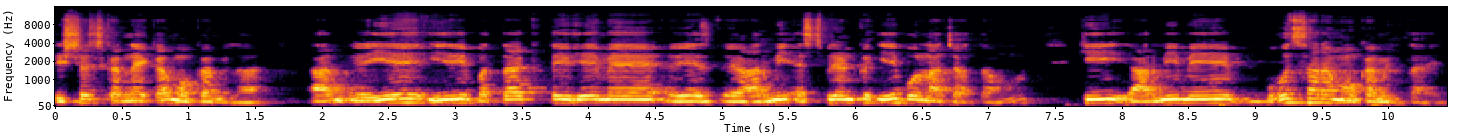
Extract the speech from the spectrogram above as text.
रिसर्च करने का मौका मिला। ये ये बताते हुए मैं आर्मी एस्पिरेंट को ये बोलना चाहता हूँ कि आर्मी में बहुत सारा मौका मिलता है।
